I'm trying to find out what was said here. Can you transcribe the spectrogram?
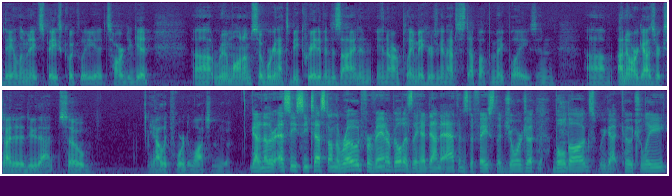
they eliminate space quickly. It's hard to get uh, room on them. So we're going to have to be creative in design, and, and our playmakers are going to have to step up and make plays. And um, I know our guys are excited to do that. So yeah, I look forward to watching them do it. Got another SEC test on the road for Vanderbilt as they head down to Athens to face the Georgia Bulldogs. We got Coach Lea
